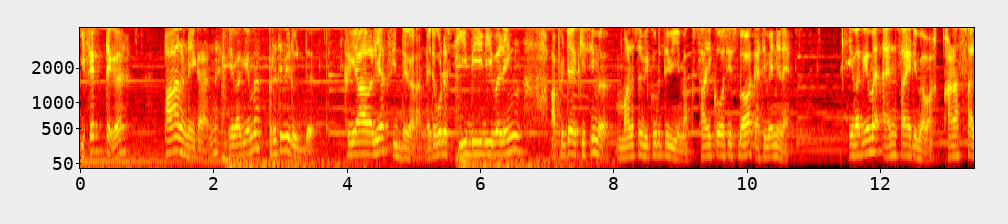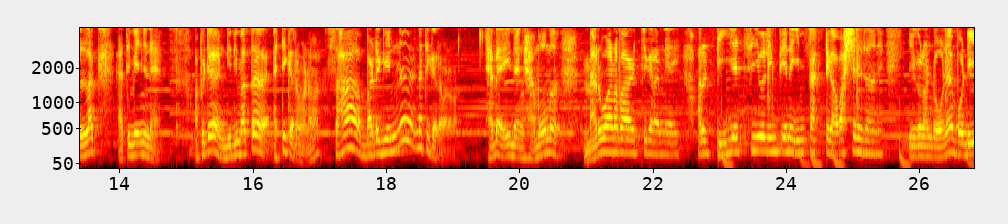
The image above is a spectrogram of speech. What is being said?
ඉෆෙක්් එක පාලනය කරන්න ඒවගේම ප්‍රතිවිරුද්ධ ක්‍රියාවලියක් සිද්ධ කරන්න. එතකොට CBD වලින් අපිට කිසිම මනස විකෘතිවීමක් සයිකෝසිස් බවක් ඇතිවෙන්නේ නෑ ඒවගේම ඇන්සයිටි බවක් කනස්සල්ලක් ඇතිවෙන්නේ නෑ අපිට නිදිමත ඇති කරවනවා සහ බඩගන්න නැති කරවනවා. හැබැයි දැන් හැමෝම මැරුවාන පාවිච්චි කරන්නේ අර THC වලින් තියෙන ඉම්පෙක්් එක අවශ්‍ය නිසාන. ඒගොලන්ට ඕන පොඩි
